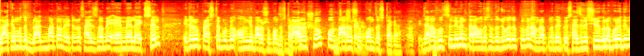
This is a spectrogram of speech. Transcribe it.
ব্ল্যাকের মধ্যে ব্ল্যাক বাটন এটারও সাইজ হবে এম এল এক্সেল এটারও প্রাইসটা পড়বে অনলি বারোশো পঞ্চাশ টাকা। 1250 বারোশো টাকা। পঞ্চাশ টাকা। যারা হোলসেল নেবেন তারা আমাদের সাথে যোগাযোগ করবেন আমরা আপনাদেরকে সাইজ রেশিওগুলো বলে দিব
